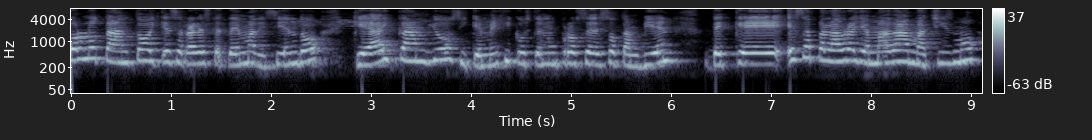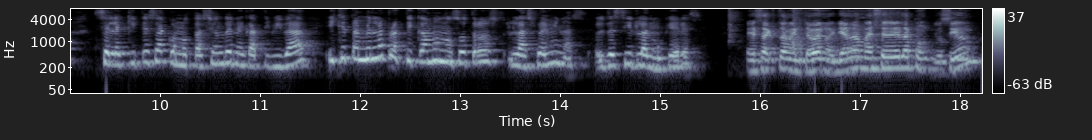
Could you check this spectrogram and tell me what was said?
Por lo tanto, hay que cerrar este tema diciendo que hay cambios y que México está en un proceso también de que esa palabra llamada machismo se le quite esa connotación de negatividad y que también la practicamos nosotros las féminas, es decir, las mujeres. Exactamente, bueno, ya la maestra de la conclusión.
